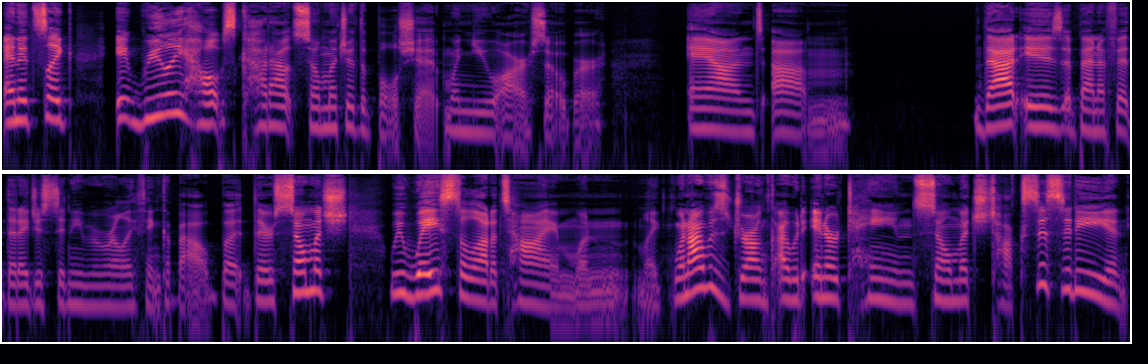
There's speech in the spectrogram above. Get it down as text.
And it's like, it really helps cut out so much of the bullshit when you are sober. And um, that is a benefit that I just didn't even really think about. But there's so much, we waste a lot of time when, like, when I was drunk, I would entertain so much toxicity and,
